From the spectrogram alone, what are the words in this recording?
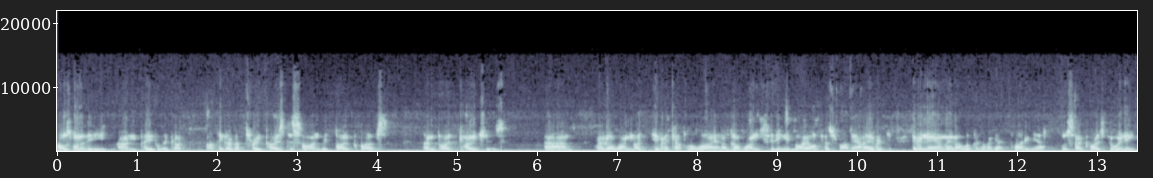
I was one of the only people that got. I think I got three posters signed with both clubs and both coaches. Um, I got one. I've given a couple away, and I've got one sitting in my office right now. every every now and then I look at them and I go, "Bloody hell, we're so close to winning."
